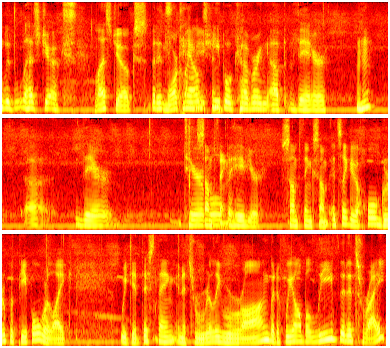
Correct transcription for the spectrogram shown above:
With less jokes, Less jokes, but it's more townspeople covering up their Mhm. uh, their terrible Something. behavior. Something some it's like a whole group of people were like we did this thing and it's really wrong but if we all believe that it's right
